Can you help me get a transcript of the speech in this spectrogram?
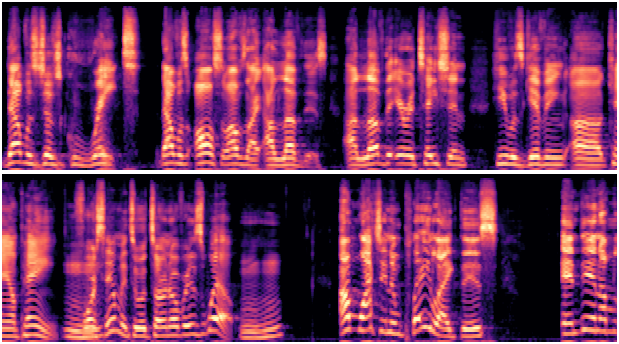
That was just great. That was awesome. I was like, I love this. I love the irritation he was giving uh campaign. Mm-hmm. Force him into a turnover as well. Mm-hmm. I'm watching him play like this, and then I'm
